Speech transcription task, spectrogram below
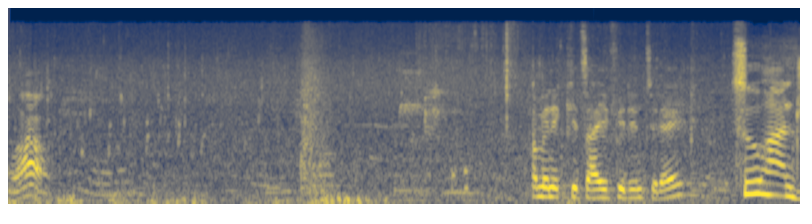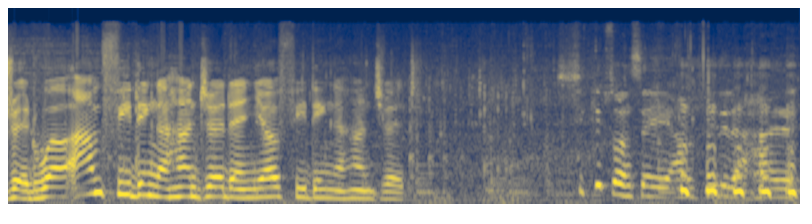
Wow. How many kids are you feeding today? 200. Well, I'm feeding 100 and you're feeding 100. She keeps on saying I'm feeding a hundred.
